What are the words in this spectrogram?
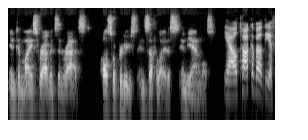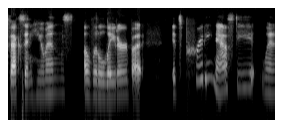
into mice, rabbits, and rats also produced encephalitis in the animals. yeah, I'll talk about the effects in humans a little later, but it's pretty nasty when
